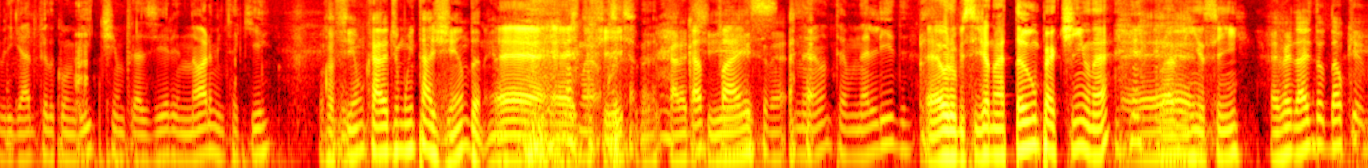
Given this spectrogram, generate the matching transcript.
obrigado pelo convite. É um prazer enorme estar aqui. O Rafinha é um cara de muita agenda, né? É, é Né? difícil, né? cara Capaz. difícil, né? Não, estamos na lida. É, Urubici já não é tão pertinho, né? Pra É, vir assim. é verdade, dá, dá o quê?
